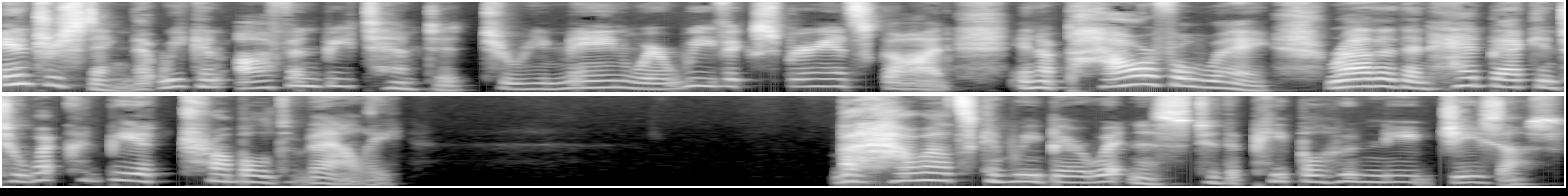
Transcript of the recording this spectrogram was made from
Interesting that we can often be tempted to remain where we've experienced God in a powerful way rather than head back into what could be a troubled valley. But how else can we bear witness to the people who need Jesus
